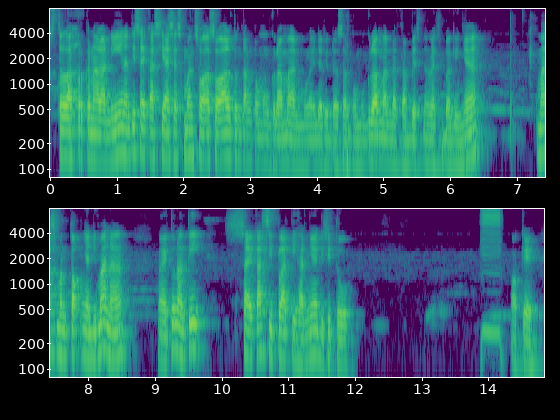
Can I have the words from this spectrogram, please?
setelah perkenalan ini nanti saya kasih asesmen soal-soal tentang pemrograman mulai dari dasar pemrograman, database dan lain sebagainya. Mas mentoknya di mana? Nah, itu nanti saya kasih pelatihannya di situ. Oke.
